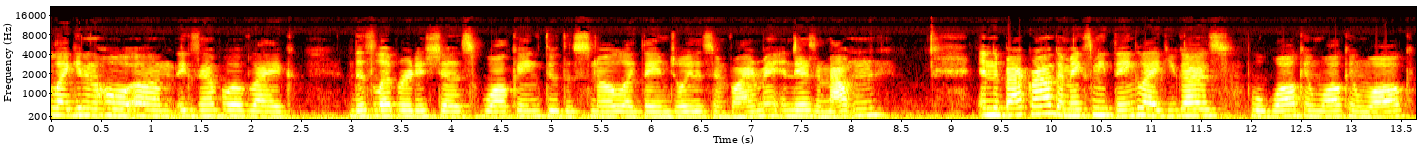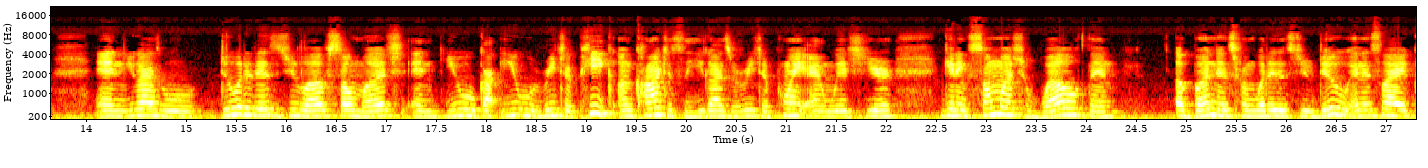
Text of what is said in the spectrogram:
like getting the whole um, example of like this leopard is just walking through the snow like they enjoy this environment and there's a mountain in the background that makes me think like you guys will walk and walk and walk and you guys will do what it is that you love so much and you will got you will reach a peak unconsciously. You guys will reach a point at which you're getting so much wealth and abundance from what it is you do and it's like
